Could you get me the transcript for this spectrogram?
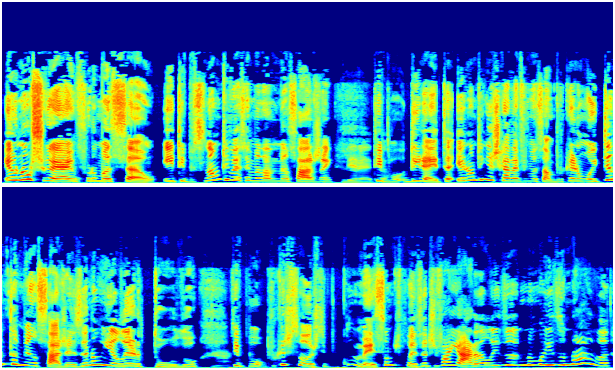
Eu não cheguei à informação e, tipo, se não me tivessem mandado mensagem, direita. tipo, direita, eu não tinha chegado à informação, porque eram 80 mensagens, eu não ia ler tudo, não. tipo, porque as pessoas, tipo, começam depois a desvaiar ali de, no meio do nada.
